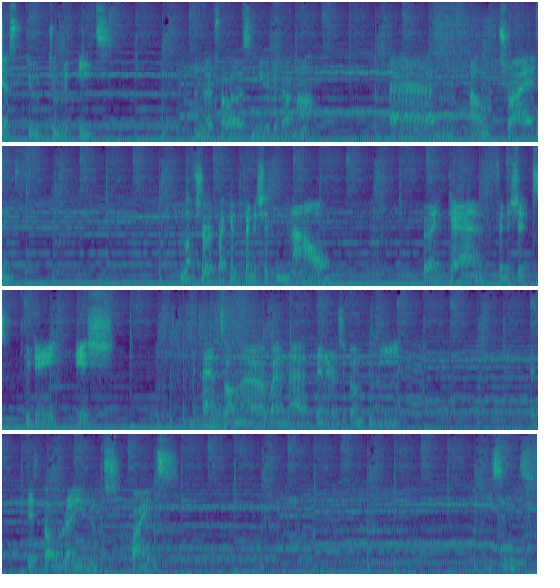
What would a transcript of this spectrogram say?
Just to, to repeat. I don't know if I was muted or not. Um, I'll try and... I'm not sure if I can finish it now, but I can finish it today-ish. Depends on uh, when uh, dinner is going to be. It, this already looks quite decent.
